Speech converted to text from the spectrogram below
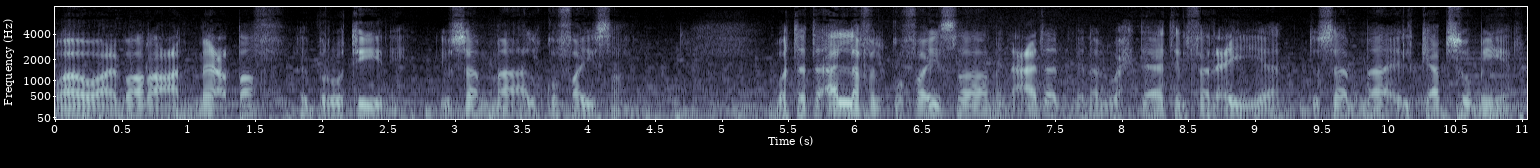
وهو عبارة عن معطف بروتيني. يسمى القفيصة. وتتألف القفيصة من عدد من الوحدات الفرعية تسمى ال capsomere.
